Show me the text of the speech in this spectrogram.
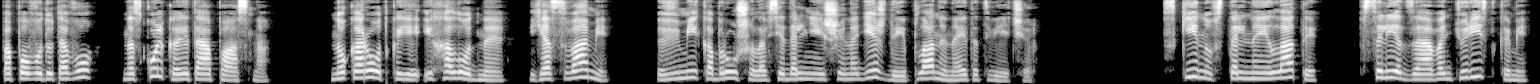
по поводу того, насколько это опасно. Но короткое и холодное «я с вами» вмиг обрушило все дальнейшие надежды и планы на этот вечер. Скинув стальные латы, вслед за авантюристками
